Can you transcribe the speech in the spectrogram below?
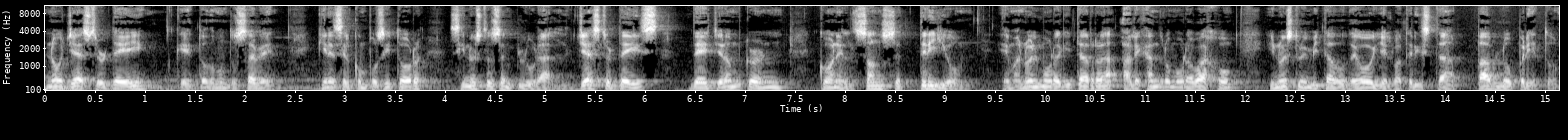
No Yesterday, que todo el mundo sabe quién es el compositor, sino esto es en plural. Yesterdays de Jerome Kern con el Sunset Trio. Emanuel Mora guitarra, Alejandro Mora bajo y nuestro invitado de hoy, el baterista Pablo Prieto.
